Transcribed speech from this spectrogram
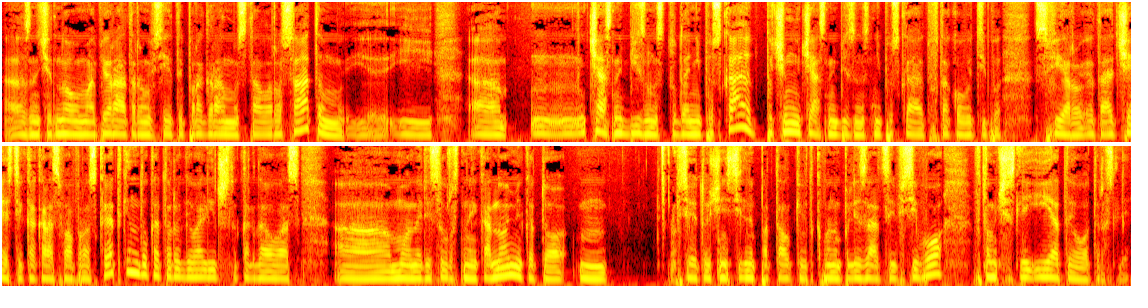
э, значит, новым оператором всей этой программы стал Росатом, и, и э, частный бизнес туда не пускают. Почему частный бизнес не пускают в такого типа сферу? Это отчасти как раз вопрос к Эткинду, который говорит, что когда у вас э, моноресурсная экономика, то все это очень сильно подталкивает к монополизации всего, в том числе и этой отрасли.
